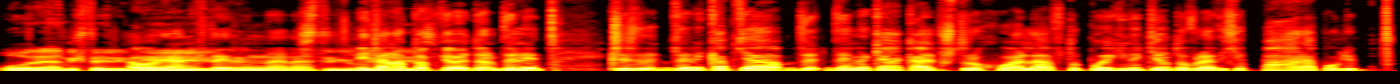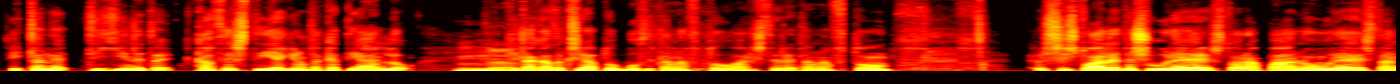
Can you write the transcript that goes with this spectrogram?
Ωραία νυχτερινή. Ωραία νυχτερινή, ναι, ναι. Στιγμή Ήταν από τα της- πιο έντονα. Δεν είναι, ξέρεις, δεν είναι κάποια. Δεν δεν είναι και ανακάλυψη τροχού, αλλά αυτό που έγινε εκείνο το βράδυ είχε πάρα πολύ. Ήταν. Τι γίνεται; Κάθε αιστεία γινόταν κάτι άλλο. Ναι. Κοιτάγα δεξιά από τον μπούθ ήταν αυτό, αριστερά ήταν αυτό. Στις τουαλέτες ουρές, τώρα πάνω ουρές, ήταν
